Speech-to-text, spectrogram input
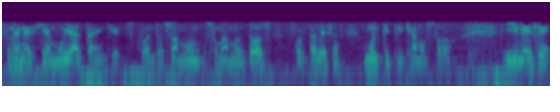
Es una energía muy alta en que cuando sumamos, sumamos dos fortalezas, multiplicamos todo. Y en ese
